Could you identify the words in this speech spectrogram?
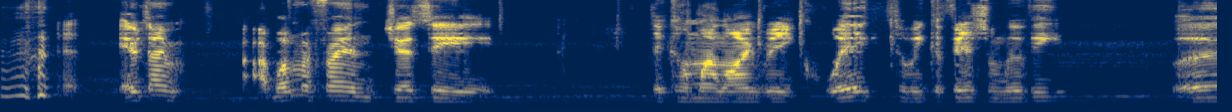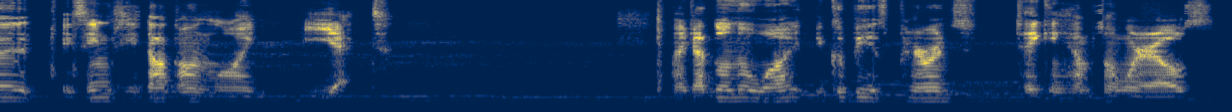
every time I want my friend Jesse to come online really quick so we could finish the movie, but it seems he's not online yet. Like, I don't know why. It could be his parents taking him somewhere else.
